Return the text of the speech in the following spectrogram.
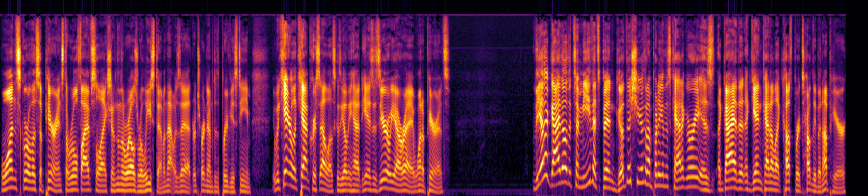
one scoreless appearance, the Rule Five selection, and then the Royals released him, and that was it. Returned him to the previous team. We can't really count Chris Ellis because he only had he has a zero ERA, one appearance. The other guy, though, that to me that's been good this year that I'm putting in this category is a guy that, again, kind of like Cuthbert's hardly been up here.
